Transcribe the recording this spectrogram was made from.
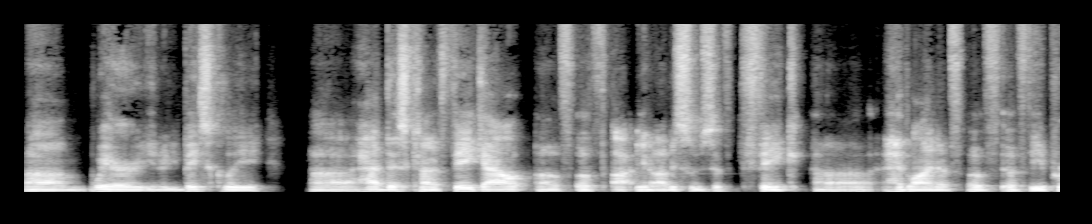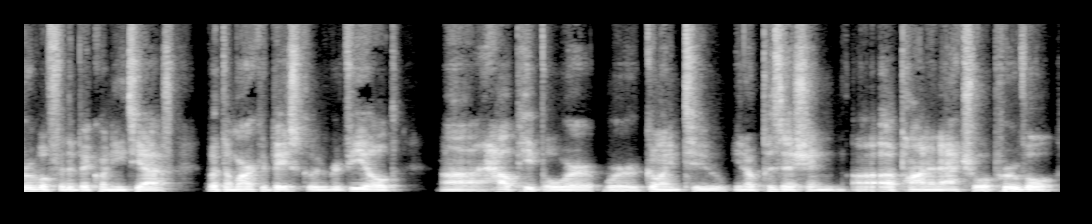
um, where you know you basically uh, had this kind of fake out of, of uh, you know, obviously it was a fake uh, headline of, of, of the approval for the Bitcoin ETF, but the market basically revealed uh, how people were were going to you know position uh, upon an actual approval,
